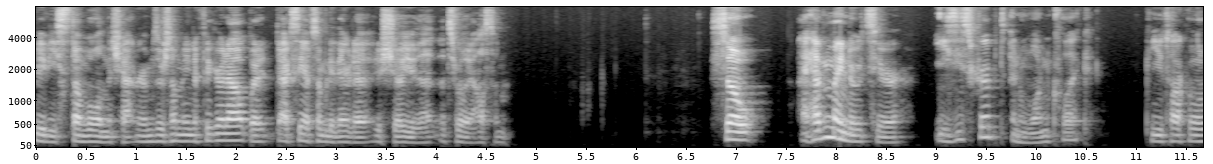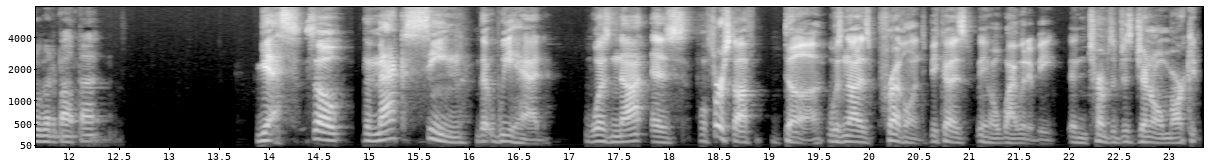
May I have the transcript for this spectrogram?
maybe stumble in the chat rooms or something to figure it out, but actually have somebody there to, to show you that, that's really awesome. So I have in my notes here EasyScript and one click Can you talk a little bit about that? Yes. So the Mac scene that we had was not as well first off duh was not as prevalent because you know why would it be in terms of just general market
